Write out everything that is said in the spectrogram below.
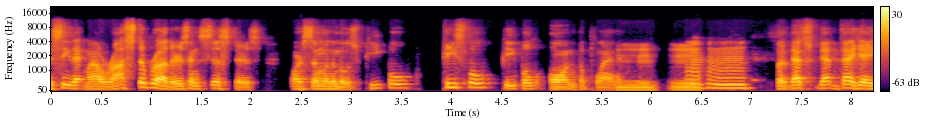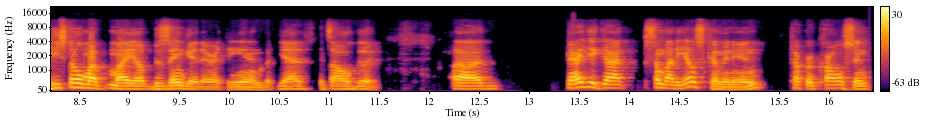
to see that my Rasta brothers and sisters are some of the most people, peaceful people on the planet. Mm, mm. Mhm. So that's that, that yeah, he stole my my uh, bazinga there at the end, but yeah, it's all good. Uh, now you got somebody else coming in, Tucker Carlson.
